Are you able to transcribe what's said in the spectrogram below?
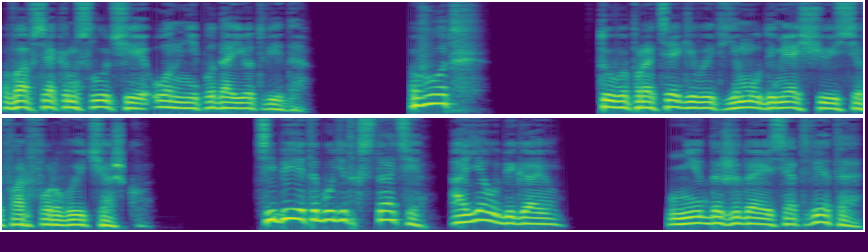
во всяком случае он не подает вида. «Вот», — Тува протягивает ему дымящуюся фарфоровую чашку. «Тебе это будет кстати, а я убегаю». Не дожидаясь ответа,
